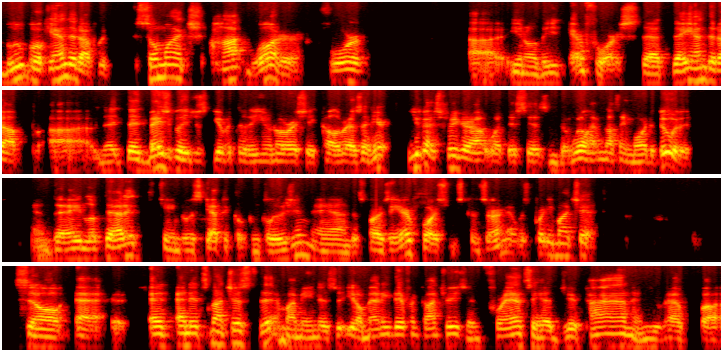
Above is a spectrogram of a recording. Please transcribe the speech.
Blue Book ended up with so much hot water for uh, you know, the Air Force that they ended up, uh, they, they basically just give it to the University of Colorado. And here, you guys figure out what this is, and we'll have nothing more to do with it. And they looked at it, came to a skeptical conclusion, and as far as the Air Force was concerned, it was pretty much it. So, uh, and and it's not just them. I mean, there's you know many different countries. In France, they had Japan, and you have, uh,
